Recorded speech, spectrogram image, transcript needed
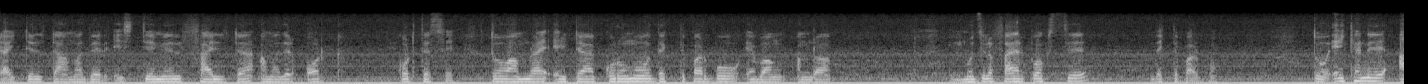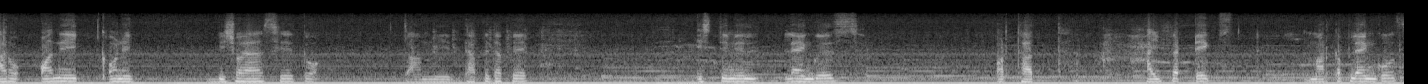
টাইটেলটা আমাদের এইচটিএমএল ফাইলটা আমাদের ওয়ার্ক করতেছে। তো আমরা এইটা ক্রোমও দেখতে পারব এবং আমরা মজিলা ফায়ারবক্সে দেখতে পারব। তো এইখানে আরও অনেক অনেক বিষয় আছে। তো আমি ধাপে ধাপে স্টিমেল ল্যাঙ্গুয়েজ অর্থাৎ hyper text markup language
